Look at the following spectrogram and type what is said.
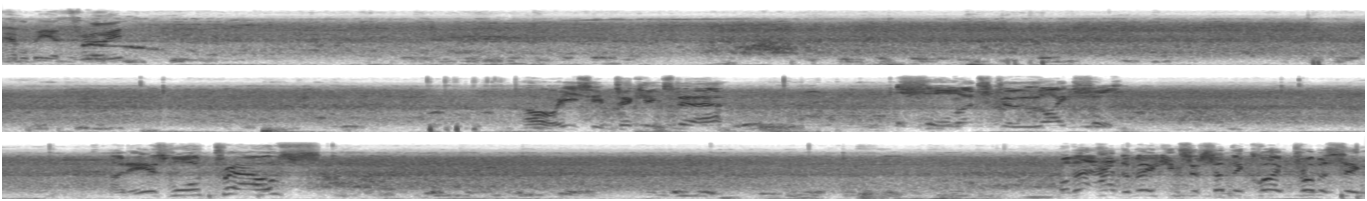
That'll be a throw in. Oh, easy pickings there. Oh, that's delightful. And here's Ward Prowse. Well, that had the makings of something quite promising,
